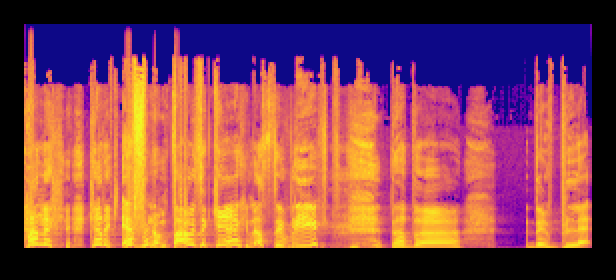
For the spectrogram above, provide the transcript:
kan ik, kan ik even een pauze krijgen, alstublieft? Dat, uh, er blij,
